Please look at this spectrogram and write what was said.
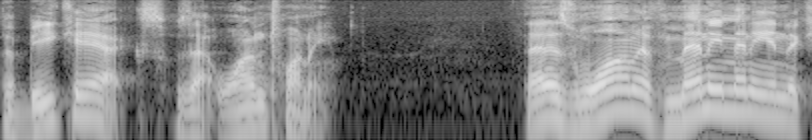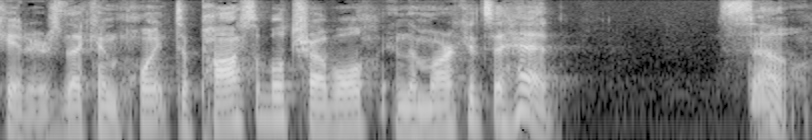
the BKX was at 120. That is one of many, many indicators that can point to possible trouble in the markets ahead. So,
